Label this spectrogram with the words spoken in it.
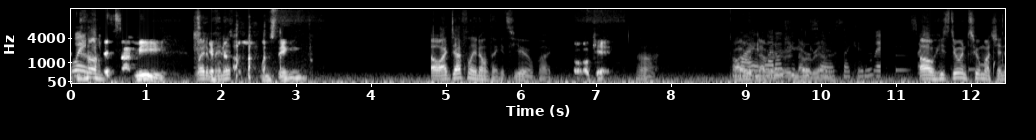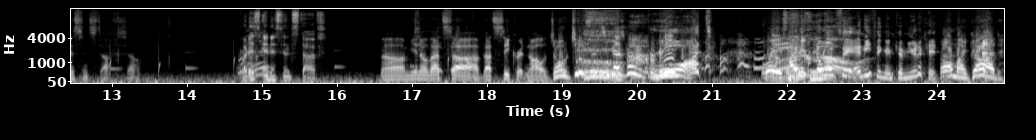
Wait. no, It's not me. wait a If minute. that's what One's thinking. Oh, I definitely don't think it's you, but Oh, okay. huh. Oh, I would never. Why don't would you never think be him. so, Sykkuno? Wait. Oh, he's doing too much innocent stuff. So, What is What? innocent stuff? um, you know that's uh that's secret knowledge. Oh Jesus, you guys voted for me? What? Wait, Wow. Why did no one say anything and communicate that? oh my God.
